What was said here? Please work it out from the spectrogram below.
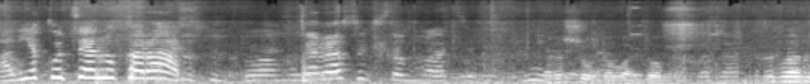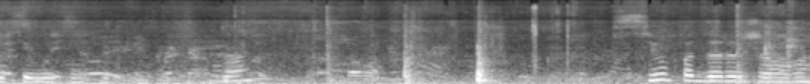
А в яку ціну карась? Карасик 120. Хорошо, давай, добре. Варити 80. Да? Все подорожало.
